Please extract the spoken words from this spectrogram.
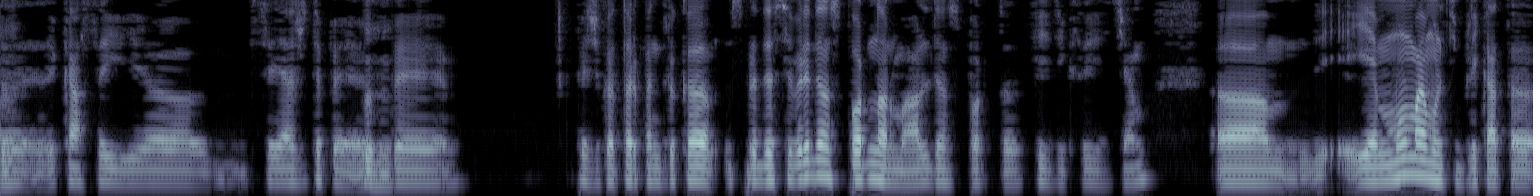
Mhm. ca să-i, uh, să-i ajute pe, Mhm. pe, pe jucători, pentru că spre deosebire de un sport normal, de un sport uh, fizic, să zicem, um, e mult mai mult implicată,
